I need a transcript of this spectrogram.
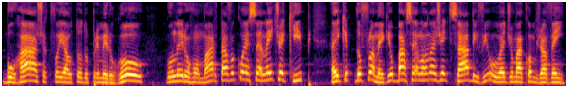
Borracha, que foi autor do primeiro gol, goleiro Romário, estava com excelente equipe, a equipe do Flamengo. E o Barcelona a gente sabe, viu? O Edmar, como já vem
